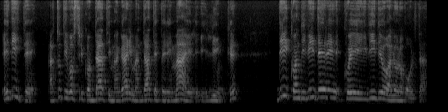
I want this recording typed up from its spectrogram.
e dite a tutti i vostri contatti magari mandate per email il link di condividere quei video a loro volta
